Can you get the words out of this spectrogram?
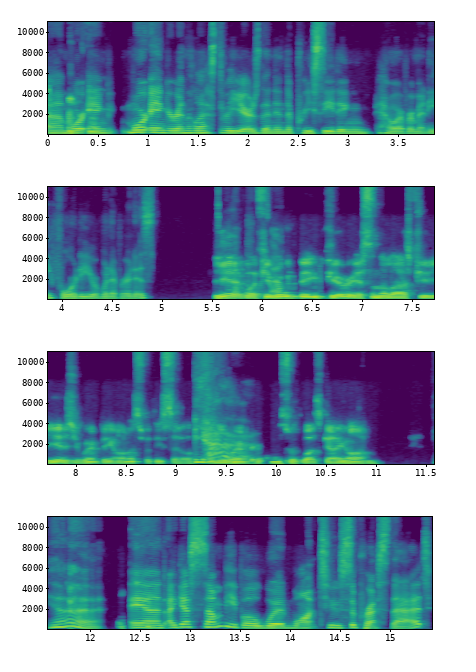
Um, more ang- more anger in the last three years than in the preceding, however many, forty or whatever it is. Yeah, well, if you um, weren't being furious in the last few years, you weren't being honest with yourself. Yeah, you weren't being honest with what's going on. Yeah. And I guess some people would want to suppress that.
